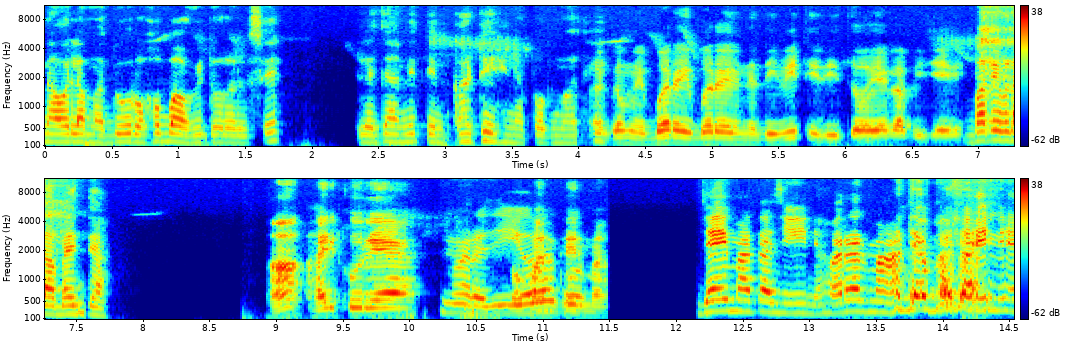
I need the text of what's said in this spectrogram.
ના ઓલામાં દોરો હબાવ વિતોરેલ છે. એટલે જ્યાં નીતિન કાઢે એના પગમાંથી. ગમે બરાઈ બરાઈ નદી વીટી દીધો એકા બીજે. બરેવડા બાંધ્યા. હા હરખું રે. મારા. જય માતાજી ને હરર મહાદેવ બધાઈને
